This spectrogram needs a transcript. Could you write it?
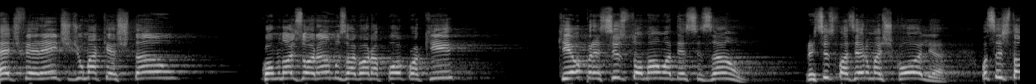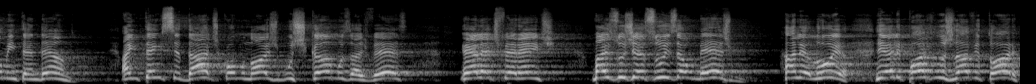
é diferente de uma questão, como nós oramos agora há pouco aqui, que eu preciso tomar uma decisão, preciso fazer uma escolha. Vocês estão me entendendo? A intensidade como nós buscamos às vezes, ela é diferente, mas o Jesus é o mesmo. Aleluia! E ele pode nos dar vitória.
